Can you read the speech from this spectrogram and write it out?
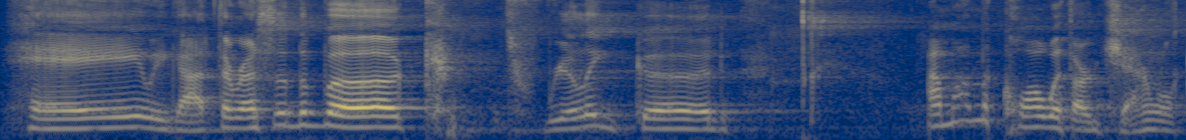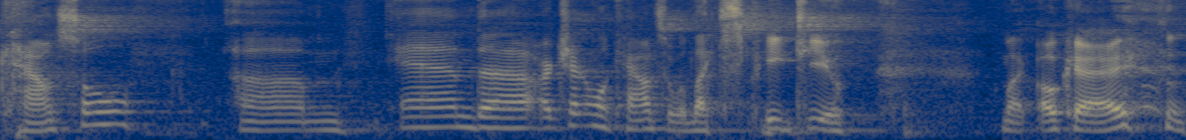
Hey, we got the rest of the book. It's really good. I'm on the call with our general counsel, um, and uh, our general counsel would like to speak to you. I'm like, okay.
